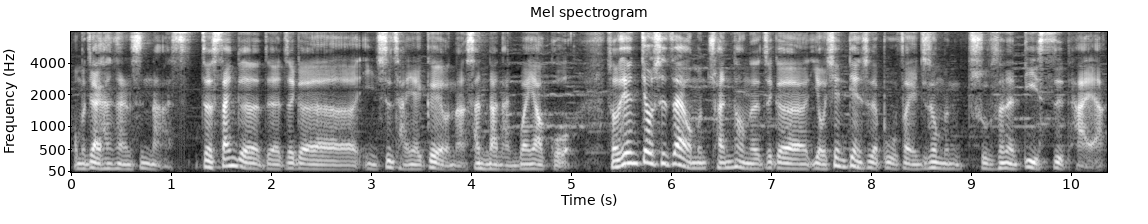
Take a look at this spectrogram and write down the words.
我们再来看看是哪这三个的这个影视产业各有哪三大难关要过。首先就是在我们传统的这个有线电视的部分，也就是我们俗称的第四台啊。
